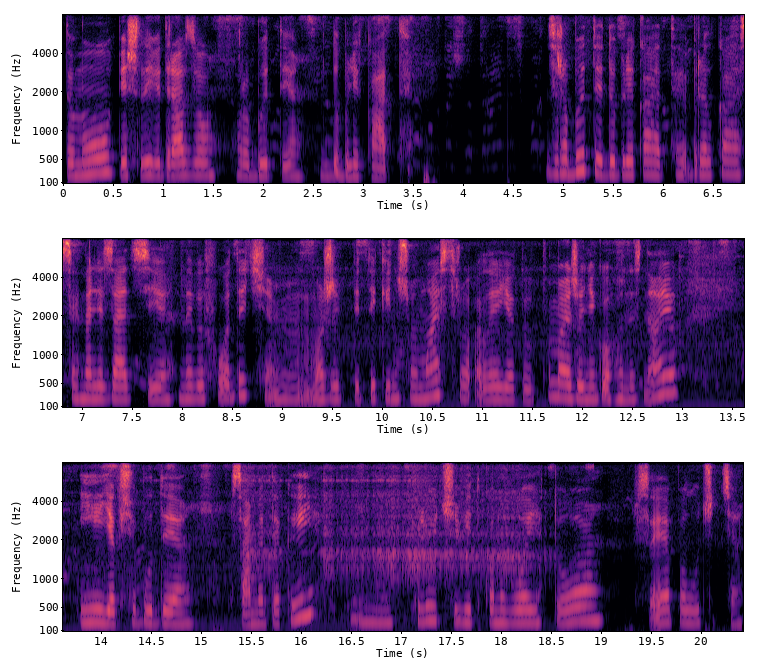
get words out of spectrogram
Тому пішли відразу робити дублікат. Зробити дублікат брелка сигналізації не виходить. Може піти к іншому майстру, але я тут майже нікого не знаю. І якщо буде саме такий ключ від конвой, то все вийде.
